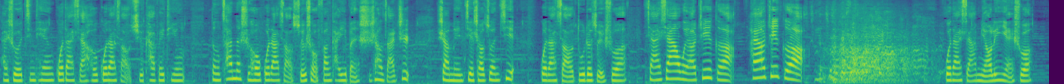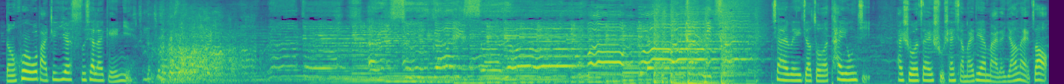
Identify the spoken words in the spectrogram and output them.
他说今天郭大侠和郭大嫂去咖啡厅等餐的时候，郭大嫂随手翻开一本时尚杂志，上面介绍钻戒。郭大嫂嘟着嘴说：“霞霞，我要这个，还要这个。”郭大侠瞄了一眼，说：“等会儿我把这页撕下来给你。”下一位叫做太拥挤，他说在蜀山小卖店买的羊奶皂，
